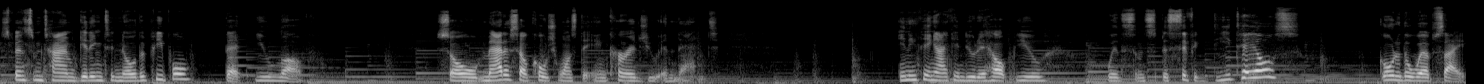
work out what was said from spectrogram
spend some time getting to know the people that you love. So, Madicel Coach wants to encourage you in that. Anything I can do to help you with some specific details, go to the website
